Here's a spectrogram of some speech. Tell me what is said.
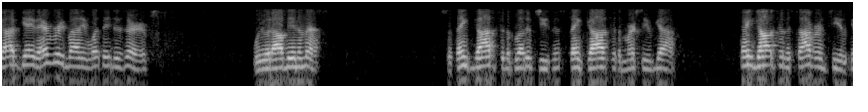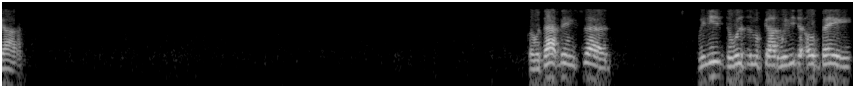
God gave everybody what they deserved, we would all be in a mess. So thank God for the blood of Jesus. Thank God for the mercy of God. Thank God for the sovereignty of God. So with that being said, we need the wisdom of God. We need to obey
